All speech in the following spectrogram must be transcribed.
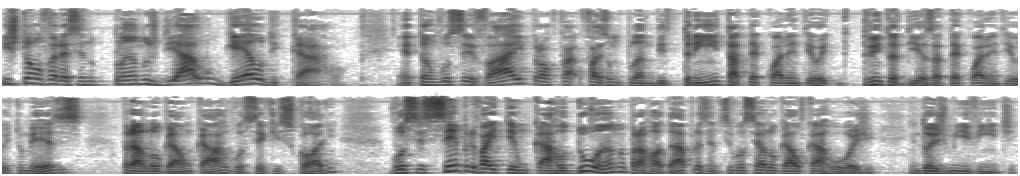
Estão oferecendo planos de aluguel de carro. Então você vai, faz um plano de 30 até 48, 30 dias até 48 meses para alugar um carro, você que escolhe. Você sempre vai ter um carro do ano para rodar. Por exemplo, se você alugar o carro hoje, em 2020,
